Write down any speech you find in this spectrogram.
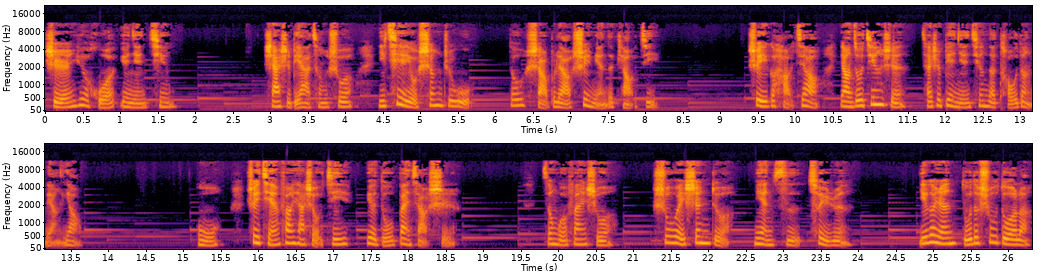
使人越活越年轻。莎士比亚曾说：“一切有生之物，都少不了睡眠的调剂。睡一个好觉，养足精神，才是变年轻的头等良药。”五，睡前放下手机，阅读半小时。曾国藩说：“书未深者，面自翠润。”一个人读的书多了，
